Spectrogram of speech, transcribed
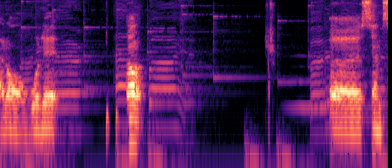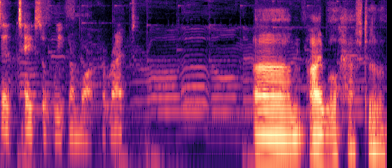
at all, would it? Oh. Uh, since it takes a week or more, correct? Um, I will have to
